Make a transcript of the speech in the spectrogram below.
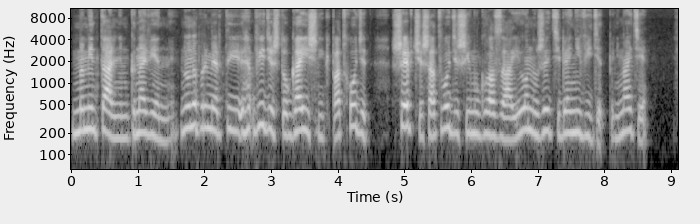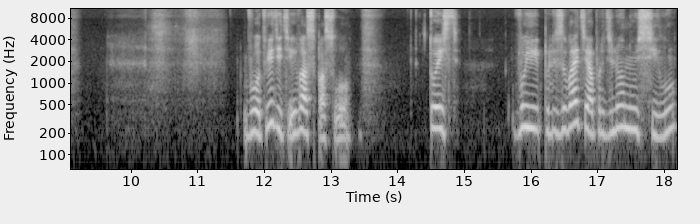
моментальный, мгновенный. Ну, например, ты видишь, что гаишник подходит, шепчешь, отводишь ему глаза, и он уже тебя не видит, понимаете? Вот, видите, и вас спасло. То есть вы призываете определенную силу,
